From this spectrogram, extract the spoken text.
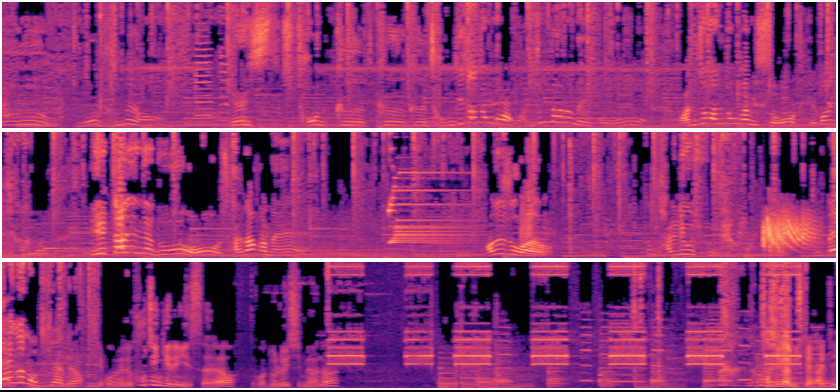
오, 오, 좋네요. 예, 전, 그, 그, 그 전기 자전거랑 완전 다르네, 이거. 완전 안정감 있어. 대박이야. 1단인데도 잘 나가네. 아주 좋아요. 좀 달리고 싶은데요. 백은 어떻게 해야 돼요? 여기 보면 후진 기능이 있어요. 이거 누르시면은 자신감 있게 화이팅.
